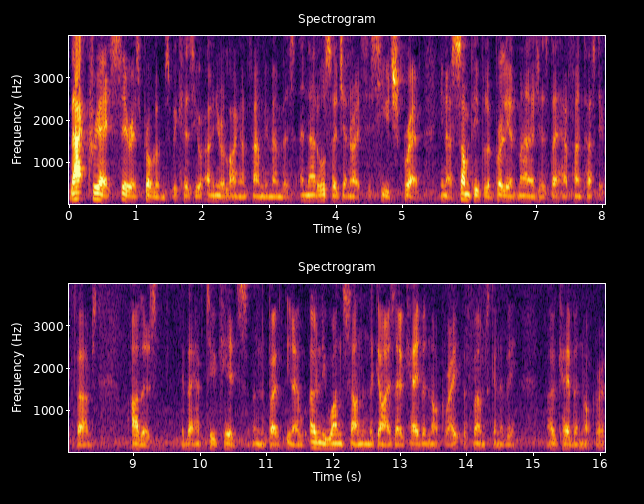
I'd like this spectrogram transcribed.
that creates serious problems because you're only relying on family members. And that also generates this huge spread. You know, some people are brilliant managers. They have fantastic firms. Others, they have two kids and both, you know, only one son and the guy's okay but not great. The firm's going to be okay but not great.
